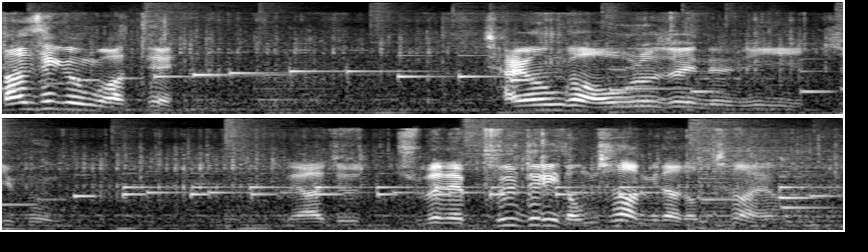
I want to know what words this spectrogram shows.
딴 세계 온것 같아. 자연과 어우러져 있는 이 기분. 네, 아주 주변에 풀들이 넘쳐납니다. 넘쳐나요.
